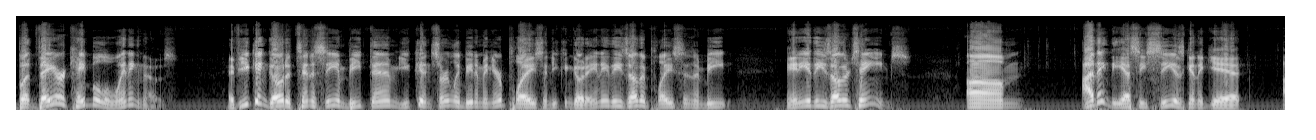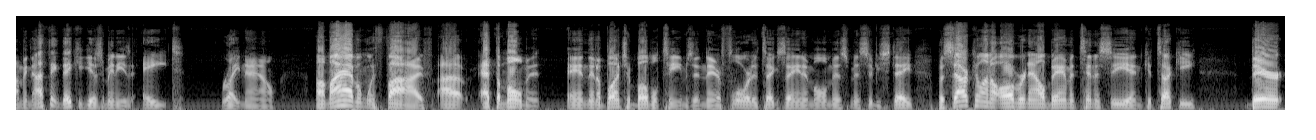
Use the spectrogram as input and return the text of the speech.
but they are capable of winning those. If you can go to Tennessee and beat them, you can certainly beat them in your place, and you can go to any of these other places and beat any of these other teams. Um, I think the SEC is going to get. I mean, I think they could get as many as eight right now. Um, I have them with five uh, at the moment, and then a bunch of bubble teams in there: Florida, Texas A&M, Ole Miss, Mississippi State. But South Carolina, Auburn, Alabama, Tennessee, and Kentucky they're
